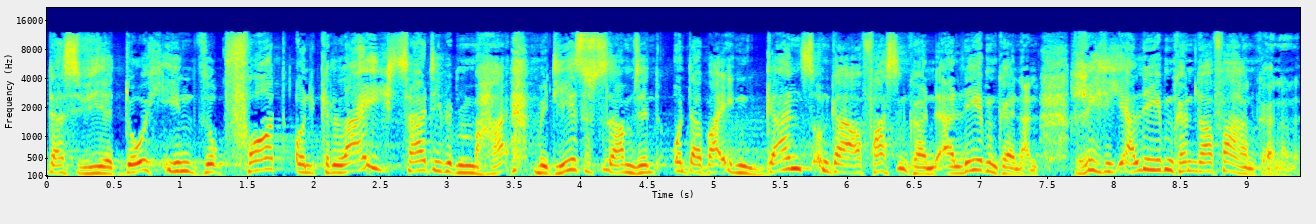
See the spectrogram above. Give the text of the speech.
dass wir durch ihn sofort und gleichzeitig mit, Jesus zusammen sind und dabei ihn ganz und gar erfassen können, erleben können, richtig erleben können, erfahren können.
